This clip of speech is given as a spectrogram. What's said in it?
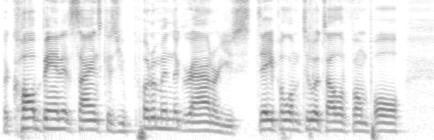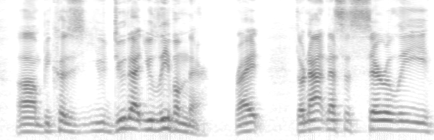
They're called bandit signs because you put them in the ground or you staple them to a telephone pole. Um, because you do that, you leave them there, right? They're not necessarily.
